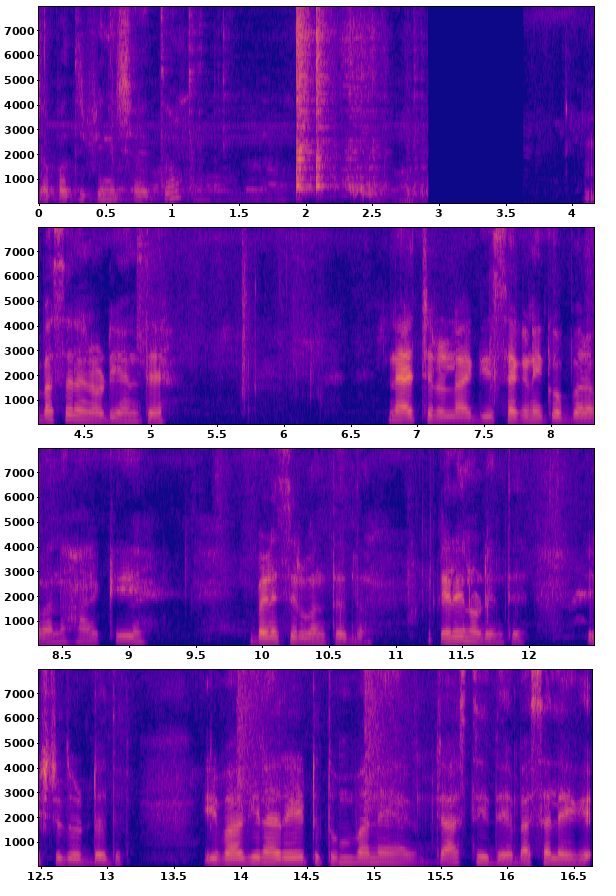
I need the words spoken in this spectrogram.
ಚಪಾತಿ ಫಿನಿಶ್ ಆಯಿತು. ಬಸಳೆ ನೋಡಿ ಅಂತೆ ನ್ಯಾಚುರಲ್ ಆಗಿ ಸಗಣಿ ಗೊಬ್ಬರವನ್ನು ಹಾಕಿ ಬೆಳೆಸಿರುವಂಥದ್ದು. ಎಲೆ ನೋಡಿ ಅಂತೆ ಎಷ್ಟು ದೊಡ್ಡದು. ಇವಾಗಿನ ರೇಟ್ ತುಂಬಾ ಜಾಸ್ತಿ ಇದೆ ಬಸಳೆಗೆ.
